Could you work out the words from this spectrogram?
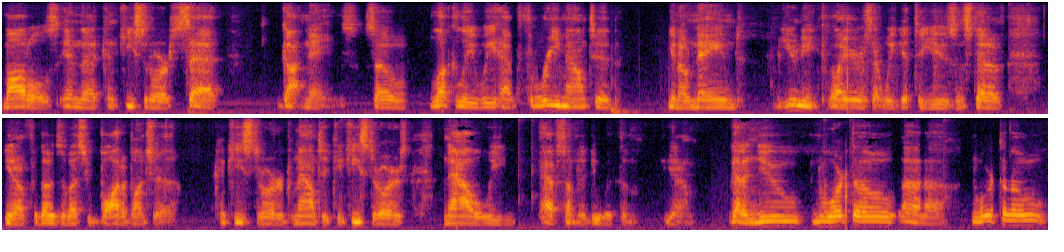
models in the conquistador set got names. So luckily we have three mounted you know named unique players that we get to use instead of you know for those of us who bought a bunch of conquistador mounted conquistadors now we have something to do with them you know. We got a new Nuorto uh Nuorto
